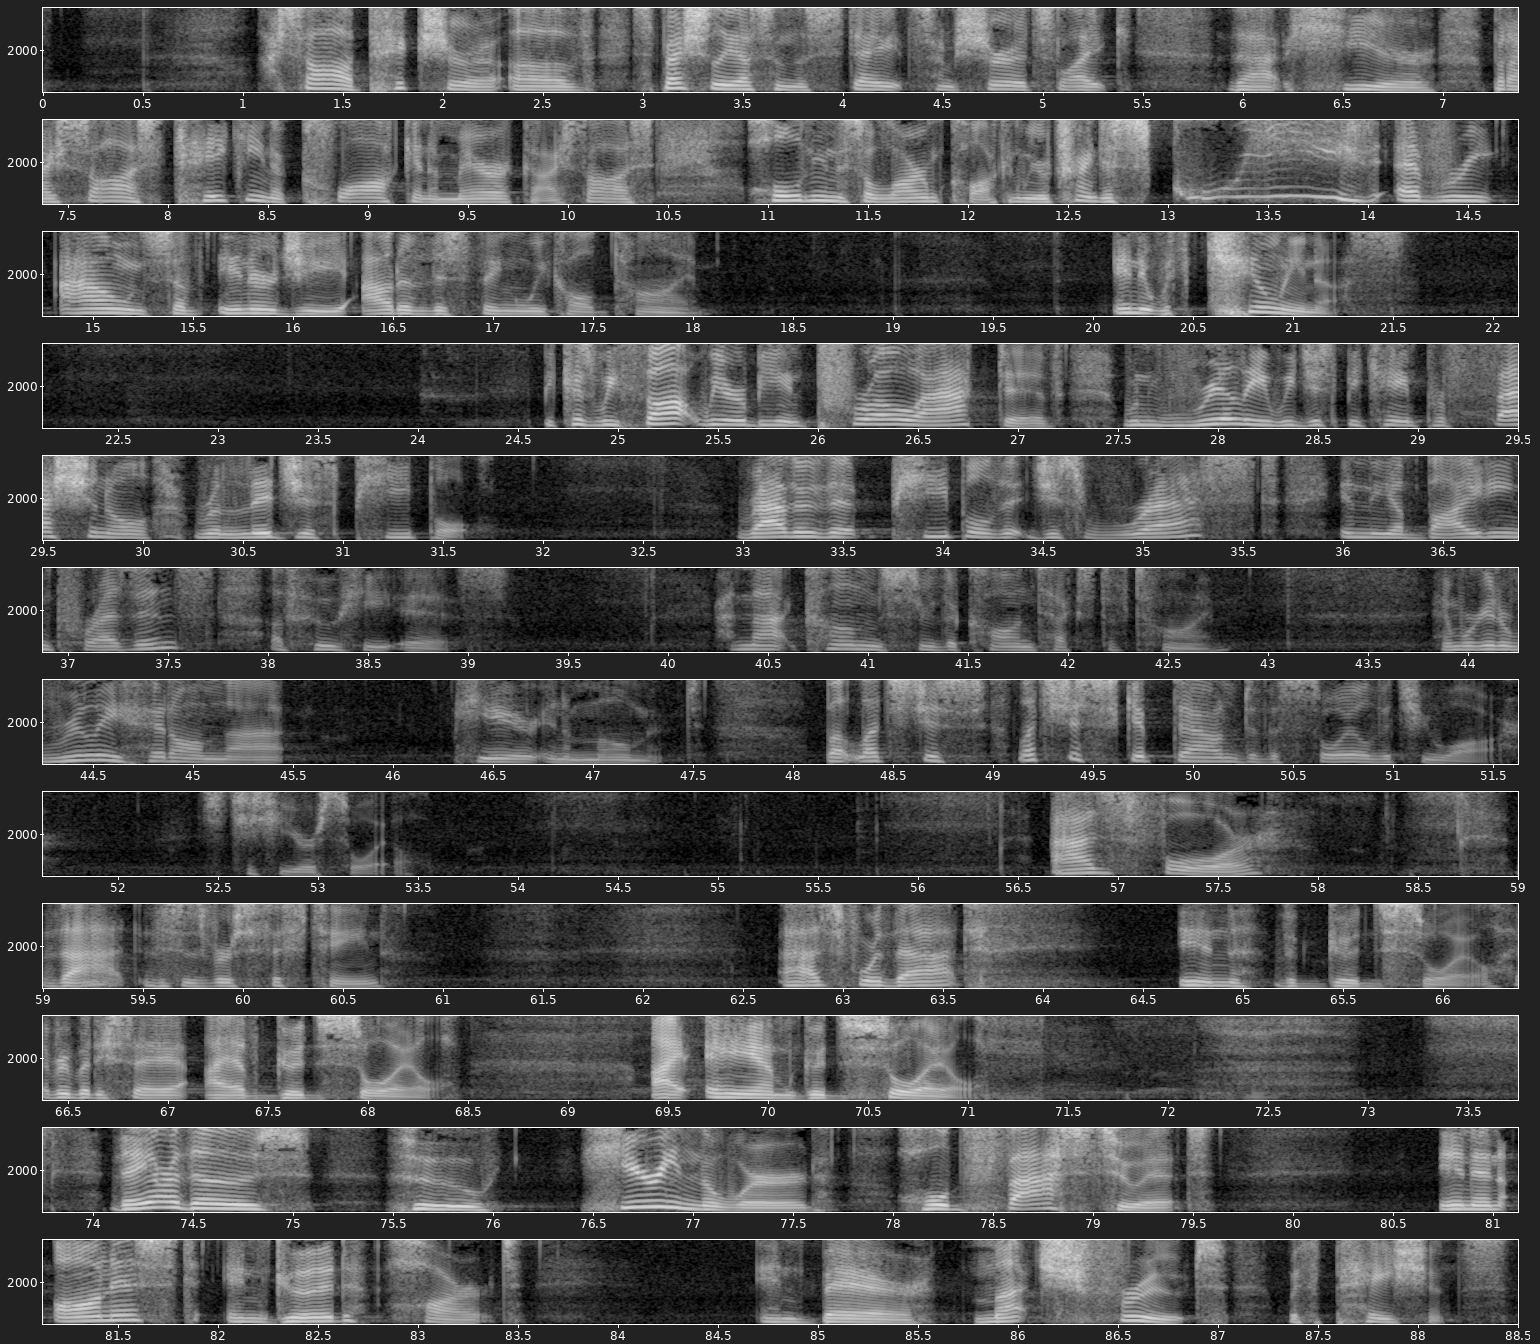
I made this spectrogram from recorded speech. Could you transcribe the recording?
I saw a picture of, especially us in the States, I'm sure it's like that here, but I saw us taking a clock in America. I saw us holding this alarm clock, and we were trying to squeeze every ounce of energy out of this thing we called time. And it was killing us. Because we thought we were being proactive when really we just became professional religious people rather than people that just rest in the abiding presence of who he is. And that comes through the context of time. And we're going to really hit on that here in a moment. But let's just let's just skip down to the soil that you are. It's just your soil As for that, this is verse 15. As for that in the good soil, everybody say, I have good soil. I am good soil. They are those who, hearing the word, hold fast to it in an honest and good heart and bear much fruit with patience.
